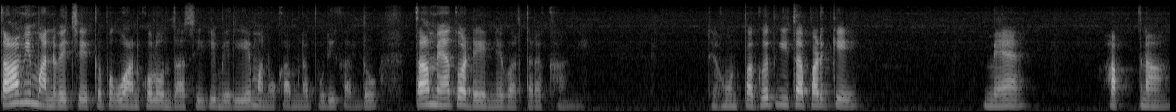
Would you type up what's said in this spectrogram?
ਤਾਂ ਵੀ ਮਨ ਵਿੱਚ ਇੱਕ ਭਗਵਾਨ ਕੋਲ ਹੁੰਦਾ ਸੀ ਕਿ ਮੇਰੀ ਇਹ ਮਨੋਕਾਮਨਾ ਪੂਰੀ ਕਰ ਦਿਓ ਤਾਂ ਮੈਂ ਤੁਹਾਡੇ ਇੰਨੇ ਵਰਤ ਰੱਖਾਂਗੀ। ਤੇ ਹੁਣ ਭਗਵਦ ਗੀਤਾ ਪੜ੍ਹ ਕੇ ਮੈਂ ਆਪਣਾ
